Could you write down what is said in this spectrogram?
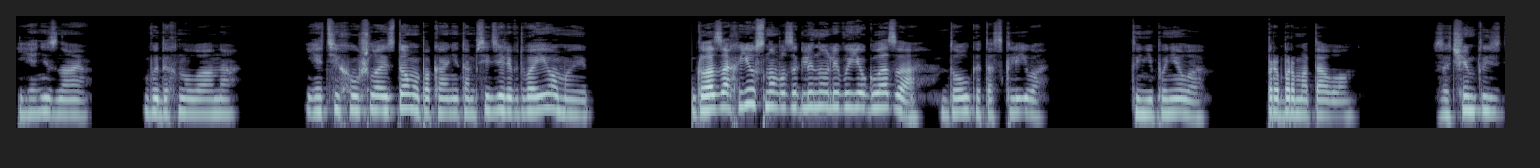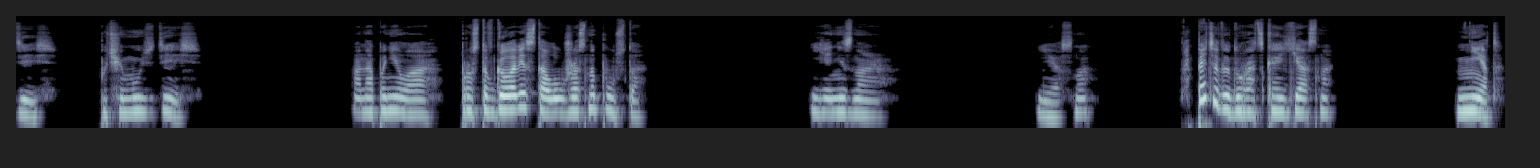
«Я не знаю», — выдохнула она. Я тихо ушла из дома, пока они там сидели вдвоем, и... Глаза Хью снова заглянули в ее глаза, долго, тоскливо. «Ты не поняла», — пробормотал он. «Зачем ты здесь? Почему здесь?» Она поняла, просто в голове стало ужасно пусто. Я не знаю. Ясно. Опять это дурацкое ясно? Нет,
